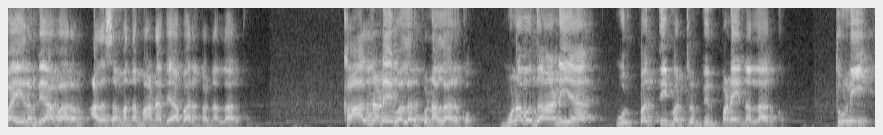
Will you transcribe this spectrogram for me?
வைரம் வியாபாரம் அது சம்பந்தமான வியாபாரங்கள் நல்லா இருக்கும். கால்நடை வளர்ப்பு நல்லா இருக்கும். உணவு தானிய உற்பத்தி மற்றும் விற்பனை நல்லா இருக்கும். துணி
